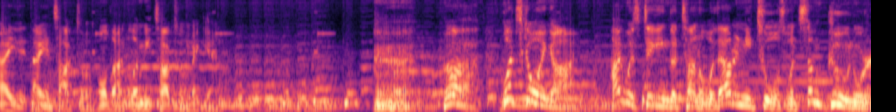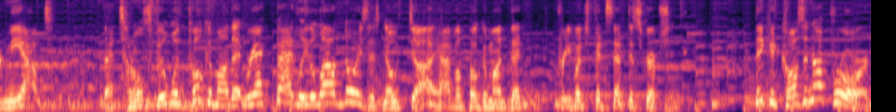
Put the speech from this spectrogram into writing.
I, I didn't talk to him. Hold on. Let me talk to him again. ah, what's going on? I was digging the tunnel without any tools when some goon ordered me out. That tunnel's filled with Pokemon that react badly to loud noises. No I have a Pokemon that pretty much fits that description. They could cause an uproar.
